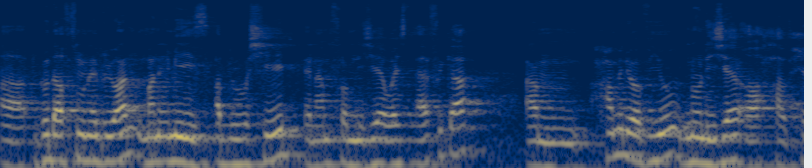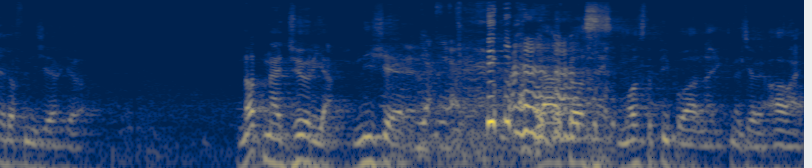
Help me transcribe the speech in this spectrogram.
uh, good afternoon, everyone. My name is Abdul Rashid, and I'm from Niger, West Africa. Um, how many of you know Niger or have heard of Niger here? Not Nigeria, Niger. Yeah, yeah. yeah, because most of the people are like Nigeria. All right.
